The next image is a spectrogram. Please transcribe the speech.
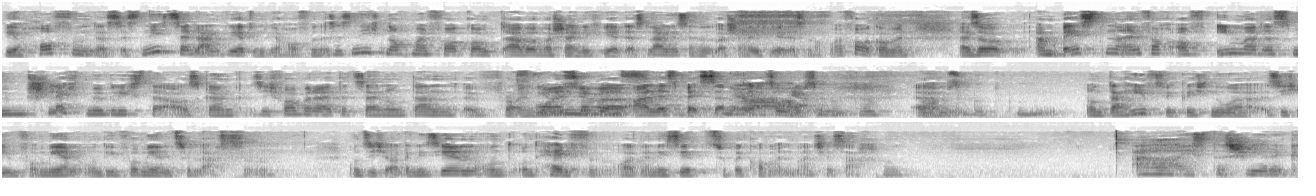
Wir hoffen, dass es nicht sehr lang wird und wir hoffen, dass es nicht nochmal vorkommt, aber wahrscheinlich wird es lange sein und wahrscheinlich wird es nochmal vorkommen. Also am besten einfach auf immer das schlechtmöglichste Ausgang sich vorbereitet sein und dann äh, freuen, freuen wir uns über alles Bessere. Ja, ja, so absolut. Ja. Ähm, absolut. Und da hilft wirklich nur, sich informieren und informieren zu lassen und sich organisieren und, und helfen, organisiert zu bekommen, manche Sachen. Ah, ist das schwierig.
